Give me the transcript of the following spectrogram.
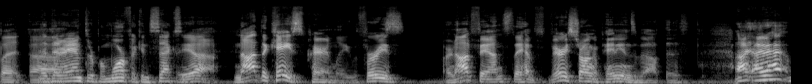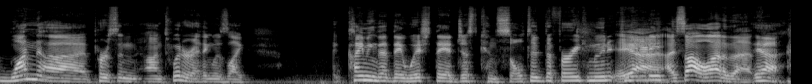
but uh, They're anthropomorphic and sexy. yeah, not the case apparently. The furries are not fans; they have very strong opinions about this. I, I had one uh, person on Twitter, I think, was like claiming that they wish they had just consulted the furry community. Yeah, I saw a lot of that. yeah.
